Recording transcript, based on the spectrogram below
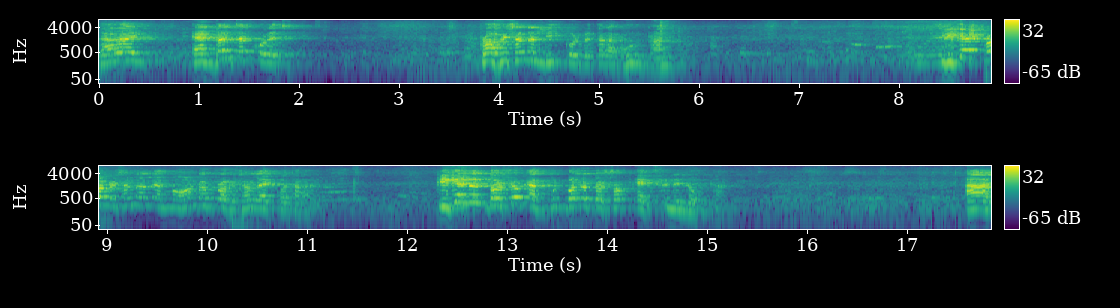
যারা অ্যাডভেঞ্চার করেছে প্রফেশনাল লিগ করবে, তারা ভুল ভ্রান্ত। ক্রিকেট প্রফেশনাল আর মোহনবাগান প্রফেশনাল এক কথা ক্রিকেটের দর্শক আর ফুটবলের দর্শক এক শ্রেণির লোক না। আর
